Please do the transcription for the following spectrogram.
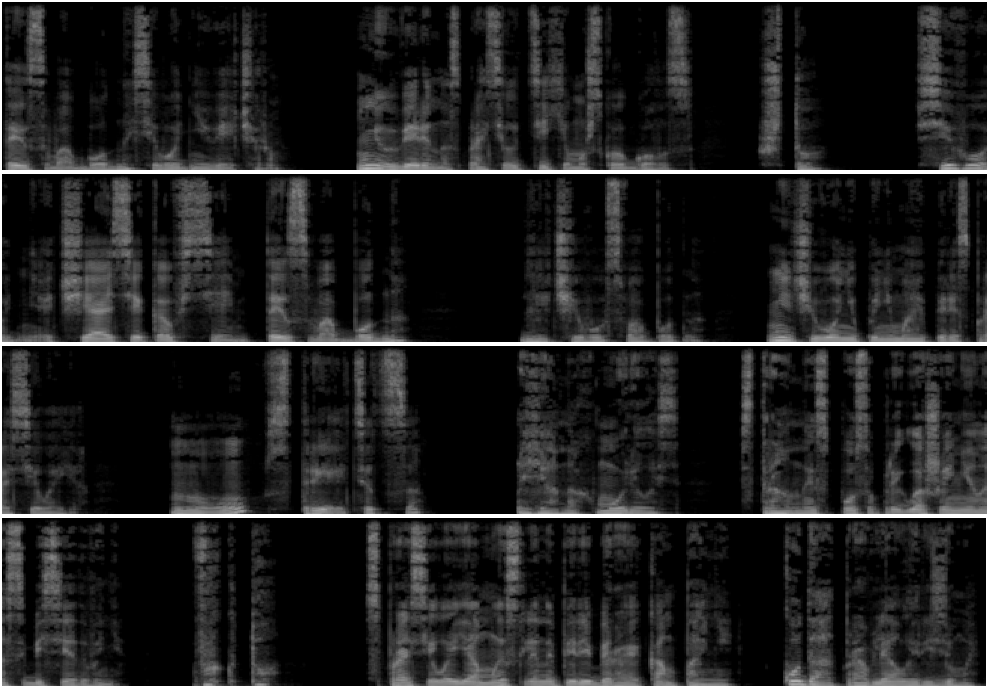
«Ты свободна сегодня вечером?» — неуверенно спросил тихий мужской голос. «Что? Сегодня, часиков семь, ты свободна?» «Для чего свободна?» Ничего не понимая, переспросила я. «Ну, встретиться». Я нахмурилась. Странный способ приглашения на собеседование. «Вы кто?» — спросила я, мысленно перебирая компании, куда отправляла резюме.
